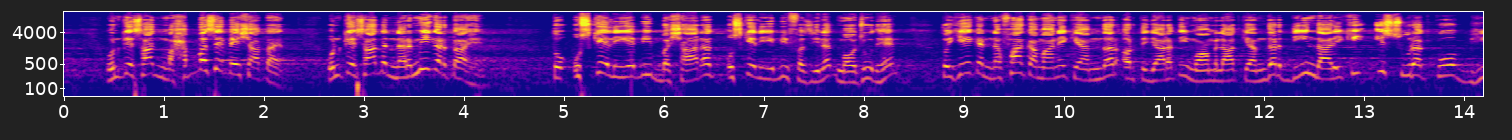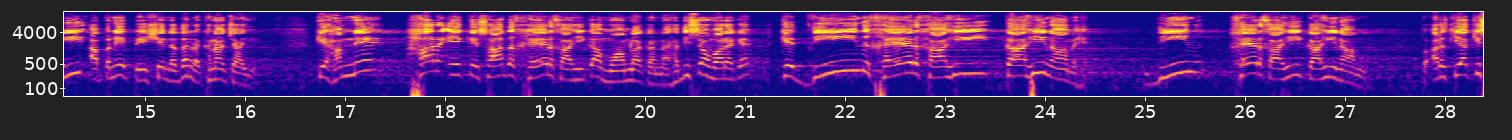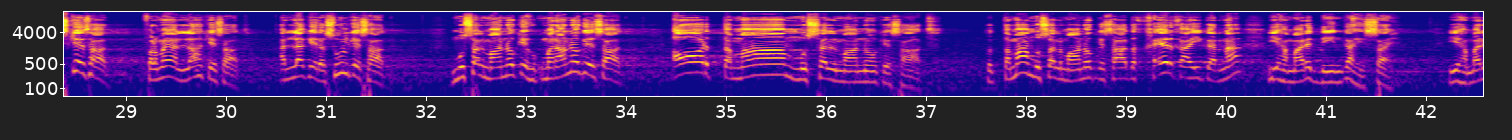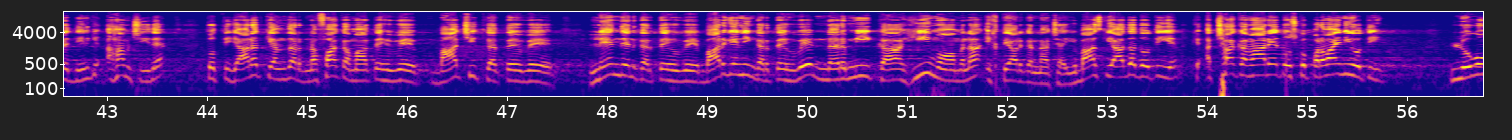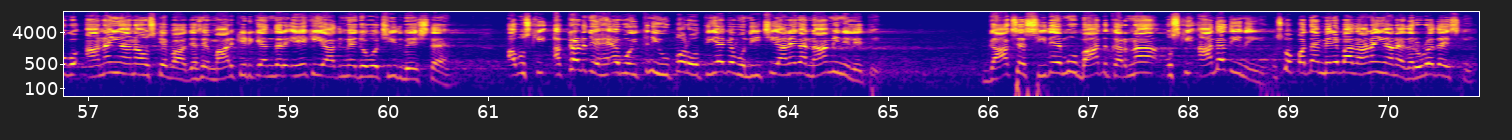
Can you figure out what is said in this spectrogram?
ان کے ساتھ محبت سے پیش آتا ہے ان کے ساتھ نرمی کرتا ہے، تو اس کے لیے بھی بشارت، اس کے لیے بھی فضیلت موجود ہے۔ تو یہ کہ نفع کمانے کے اندر اور تجارتی معاملات کے اندر دینداری کی اس صورت کو بھی اپنے پیش نظر رکھنا چاہیے کہ ہم نے ہر ایک کے ساتھ خیر خواہی کا معاملہ کرنا ہے۔ حدیث مبارک ہے کہ دین خیر خواہی کا ہی نام ہے۔ دین خیر خواہی کا ہی نام۔ ہے تو عرض کیا کس کے ساتھ؟ فرمایا اللہ کے ساتھ، اللہ کے رسول کے ساتھ۔ مسلمانوں کے حکمرانوں کے ساتھ اور تمام مسلمانوں کے ساتھ۔ تو تمام مسلمانوں کے ساتھ خیر خواہی کرنا یہ ہمارے دین کا حصہ ہے۔ یہ ہمارے دین کی اہم چیز ہے۔ تو تجارت کے اندر نفع کماتے ہوئے، بات چیت کرتے ہوئے، لین دین کرتے ہوئے، بارگیننگ کرتے ہوئے نرمی کا ہی معاملہ اختیار کرنا چاہیے۔ بعض کی عادت ہوتی ہے کہ اچھا کما رہے تو اس کو پرواہ نہیں ہوتی۔ لوگوں کو آنا ہی آنا اس کے بعد۔ جیسے مارکیٹ کے اندر ایک ہی آدمی ہے جو وہ چیز بیچتا ہے۔ اب اس کی اکڑ جو ہے وہ اتنی اوپر ہوتی ہے کہ وہ نیچے آنے کا نام ہی نہیں لیتی۔ گاہک سے سیدھے منہ بات کرنا اس کی عادت ہی نہیں۔ اس کو پتہ ہے میرے پاس آنا ہی آنا ہے، ضرورت ہے اس کی۔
